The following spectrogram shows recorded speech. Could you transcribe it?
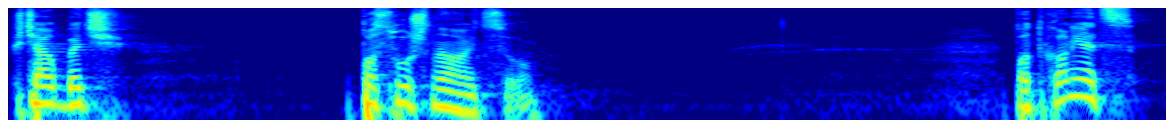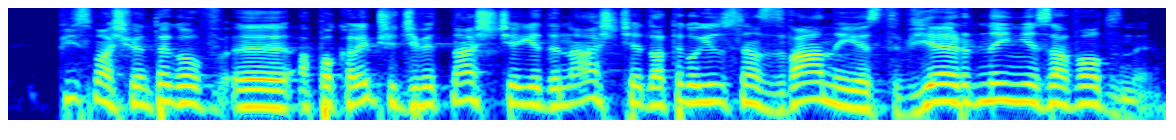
chciał być posłuszny Ojcu. Pod koniec Pisma Świętego w e, Apokalipsie 19, 11, dlatego Jezus nazwany jest wierny i niezawodny.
